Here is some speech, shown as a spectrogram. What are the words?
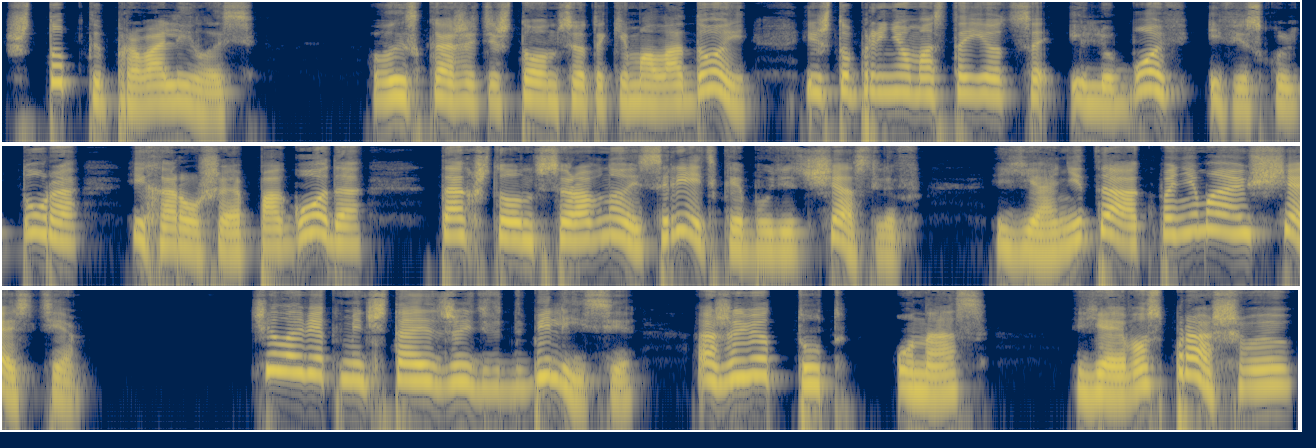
чтоб ты провалилась. Вы скажете, что он все-таки молодой, и что при нем остается и любовь, и физкультура, и хорошая погода, так что он все равно и с редькой будет счастлив. Я не так понимаю счастье. Человек мечтает жить в Тбилиси, а живет тут, у нас. Я его спрашиваю,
